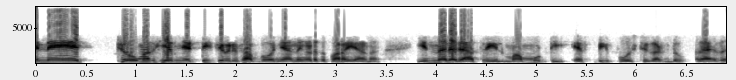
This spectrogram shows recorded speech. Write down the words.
എന്നെ ഏറ്റവും അധികം ഞെട്ടിച്ച ഒരു സംഭവം ഞാൻ നിങ്ങളുടെ അടുത്ത് പറയാണ്. ഇന്നലെ രാത്രിയിൽ മമ്മൂട്ടി എഫ് ബി പോസ്റ്റ് കണ്ടു. അതായത്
